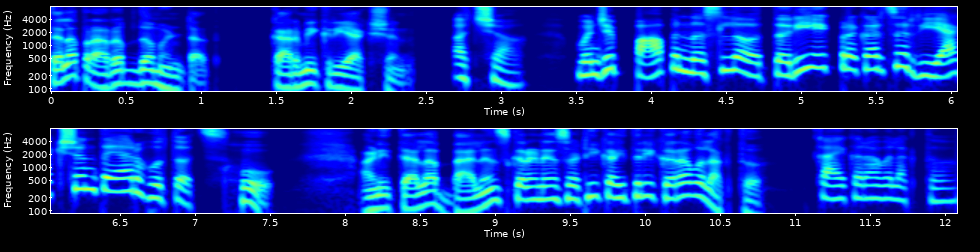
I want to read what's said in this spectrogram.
त्याला प्रारब्ध म्हणतात. कार्मिक रिॲक्शन अच्छा. म्हणजे पाप नसलं तरी एक प्रकारचं रिॲक्शन तयार होतच. हो. आणि त्याला बॅलन्स करण्यासाठी काहीतरी करावं लागतं. काय करावं लागतं?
